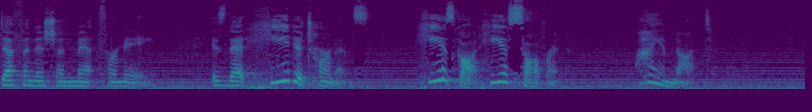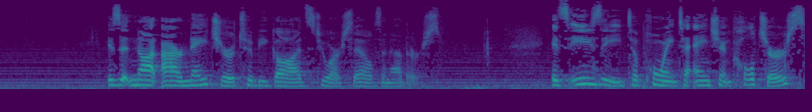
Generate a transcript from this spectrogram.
definition meant for me, is that He determines. He is God. He is sovereign. I am not. Is it not our nature to be gods to ourselves and others? It's easy to point to ancient cultures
